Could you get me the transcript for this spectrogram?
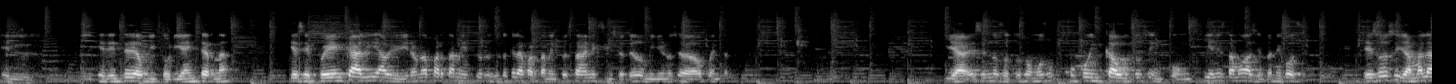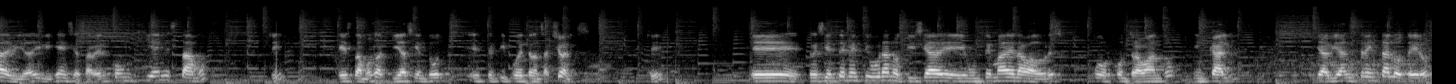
el, gerente de auditoría interna, que se fue en Cali a vivir a un apartamento y resulta que el apartamento estaba en extinción de dominio y no se había dado cuenta. Y a veces nosotros somos un poco incautos en con quién estamos haciendo negocio. Eso se llama la debida diligencia, saber con quién estamos, ¿sí? Estamos aquí haciendo este tipo de transacciones, ¿sí? Eh, recientemente hubo una noticia de un tema de lavadores por contrabando en Cali, y habían 30 loteros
